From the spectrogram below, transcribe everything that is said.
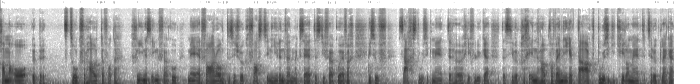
kann man auch über das Zugverhalten der kleinen Singvögel mehr erfahren und das ist wirklich faszinierend, wenn man sieht, dass die Vögel einfach bis auf 6000 Meter Höhe fliegen, dass sie wirklich innerhalb von wenigen Tagen tausende Kilometer zurücklegen.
